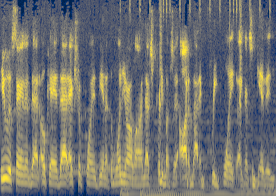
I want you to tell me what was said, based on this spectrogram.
he was saying that okay, that extra point being at the one yard line, that's pretty much an automatic free point, like that's a given.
